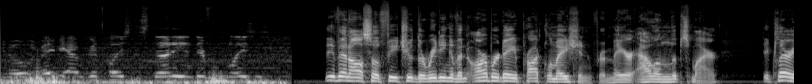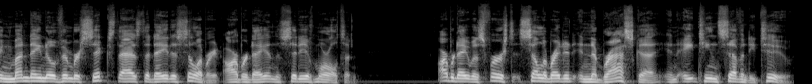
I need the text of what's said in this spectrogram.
you know, and maybe have a good place to study in different places. The event also featured the reading of an Arbor Day proclamation from Mayor Alan Lipsmeyer, declaring Monday, November 6th as the day to celebrate Arbor Day in the city of Morrilton. Arbor Day was first celebrated in Nebraska in 1872.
